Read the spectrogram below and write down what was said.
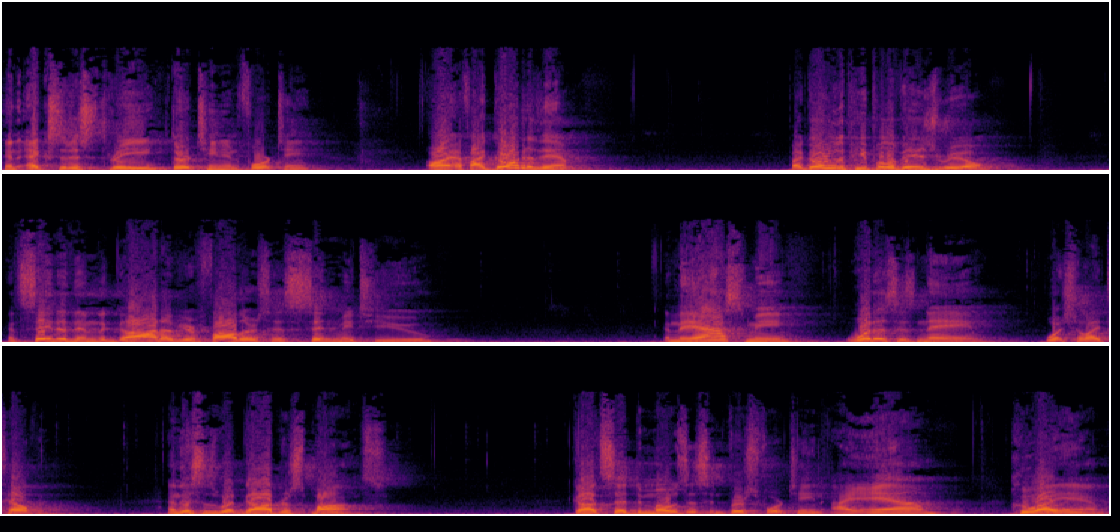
in Exodus 3 13 and 14, All right, if I go to them, if I go to the people of Israel and say to them, The God of your fathers has sent me to you, and they ask me, What is his name? What shall I tell them? And this is what God responds. God said to Moses in verse 14, I am who I am.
